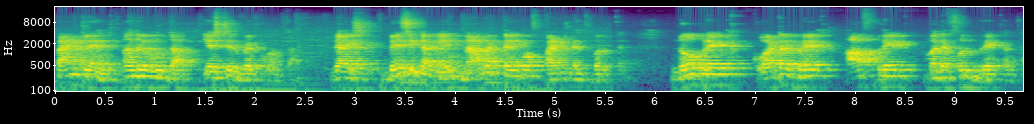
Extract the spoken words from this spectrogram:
ಪ್ಯಾಂಟ್ ಲೆಂತ್ ಅಂದ್ರೆ ಉದ್ದ, ಎಷ್ಟಿರ್ಬೇಕು ಅಂತ. ಗೈಸ್ ಬೇಸಿಕ್ ಆಗಿ ನಾಲ್ಕು ಟೈಪ್ ಆಫ್ ಪ್ಯಾಂಟ್ ಲೆಂತ್ ಬರುತ್ತೆ. No break quarter break half break ಮತ್ತೆ ಫುಲ್ ಬ್ರೇಕ್ ಅಂತ.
